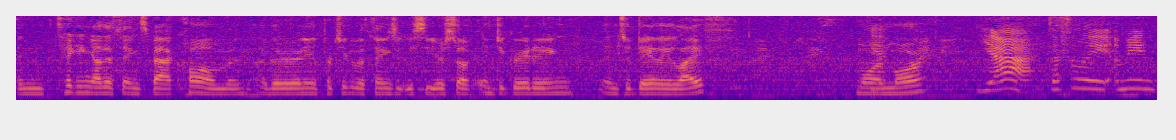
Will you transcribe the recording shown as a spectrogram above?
and taking other things back home, are there any particular things that you see yourself integrating into daily life more and more? Yeah, definitely. I mean,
